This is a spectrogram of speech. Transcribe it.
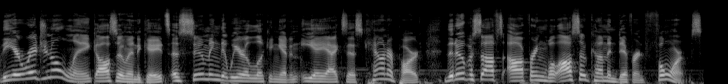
The original link also indicates, assuming that we are looking at an EA Access counterpart, that Ubisoft's offering will also come in different forms.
